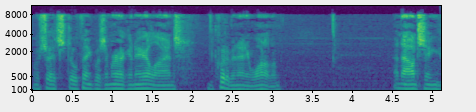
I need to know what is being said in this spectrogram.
which I still think was American Airlines. It could have been any one of them. Announcing,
